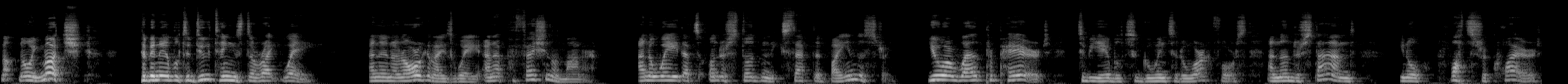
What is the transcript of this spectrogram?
not knowing much to being able to do things the right way and in an organized way and a professional manner and a way that's understood and accepted by industry. You are well prepared to be able to go into the workforce and understand, you know, what's required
